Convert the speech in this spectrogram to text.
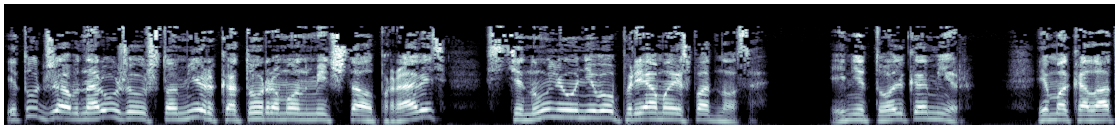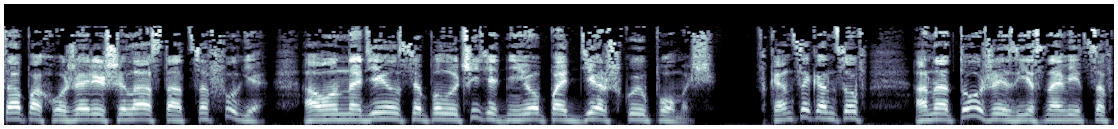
и тут же обнаружил, что мир, которым он мечтал править, стянули у него прямо из-под носа. И не только мир. И Макалата, похоже, решила остаться в фуге, а он надеялся получить от нее поддержку и помощь. В конце концов, она тоже из ясновидцев,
